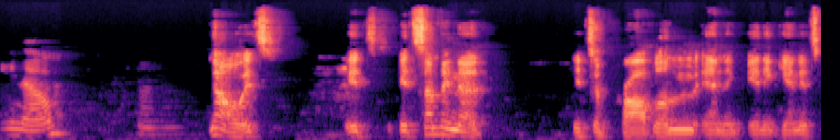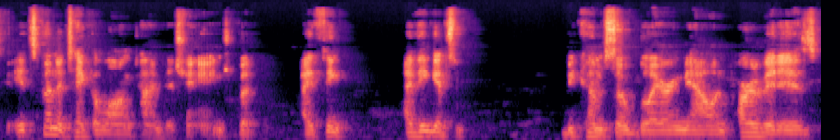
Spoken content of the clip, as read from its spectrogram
You know. Mm-hmm. No, it's it's it's something that it's a problem, and and again, it's it's going to take a long time to change. But I think I think it's become so glaring now, and part of it is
